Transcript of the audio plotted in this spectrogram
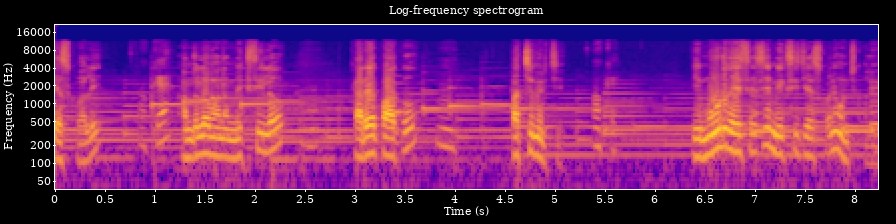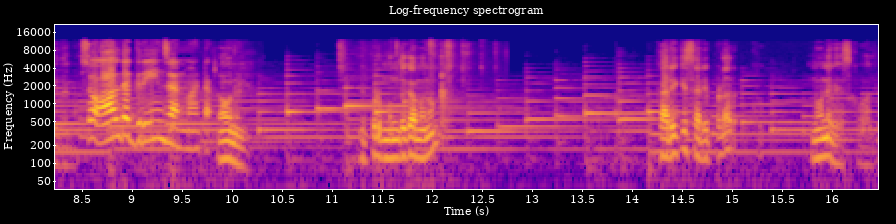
చేసుకోవాలి. ఓకే. అందులో మనం మిక్సీలో కరివేపాకు పచ్చిమిర్చి. ఓకే. ఈ మూడు వేసేసి మిక్సీ చేసుకొని ఉంచుకోవాలి ఈ విధంగా. సో ఆల్ ద గ్రీన్స్ అన్నమాట. అవునండి. ఇప్పుడు ముందుగా మనం కర్రీకి సరిపడా నూనె వేసుకోవాలి.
